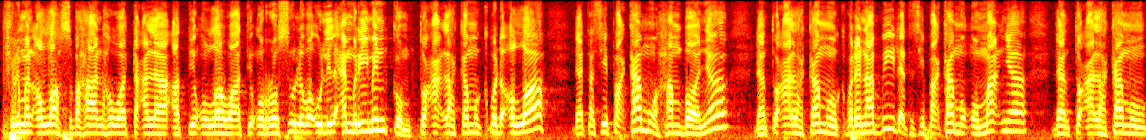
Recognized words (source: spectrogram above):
firman Allah Subhanahu wa taala atiullah wa atiur rasul wa ulil amri minkum. Taatlah kamu kepada Allah di atas sifat kamu hambanya dan taatlah kamu kepada nabi di atas sifat kamu umatnya dan taatlah kamu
